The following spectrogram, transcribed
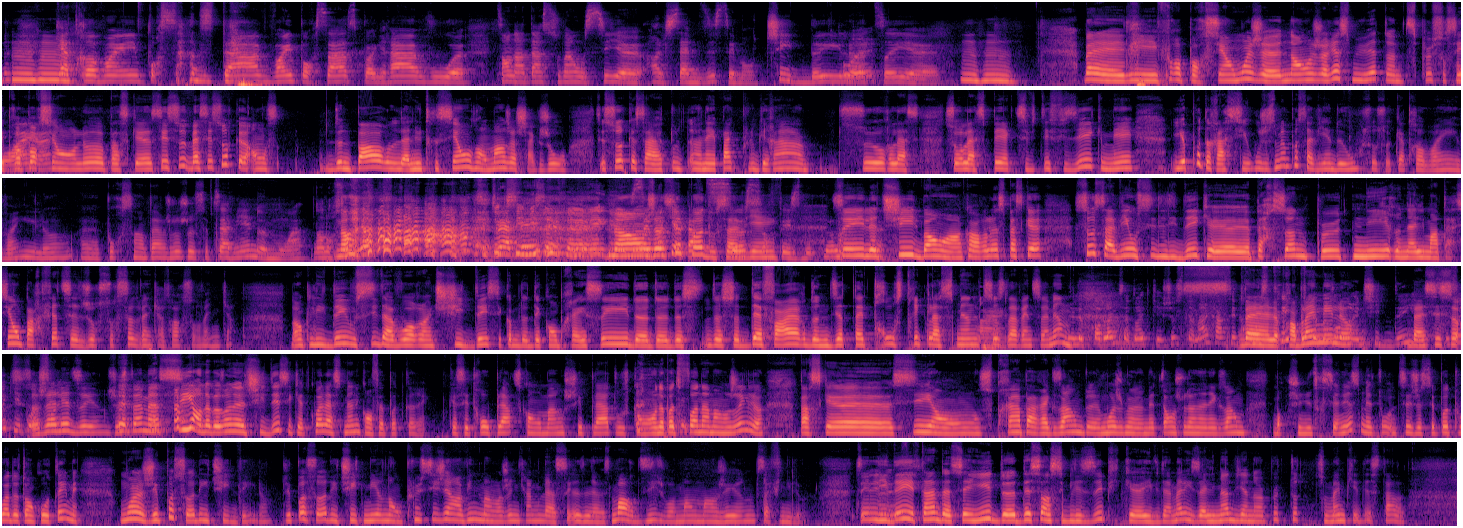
80 mm-hmm. du temps, 20% c'est pas grave. Ou, euh, on entend souvent aussi, euh, ah, le samedi, c'est mon cheat day, là, tu sais. Mm-hmm. Ben, les proportions. Moi, je non, je reste muette un petit peu sur ces proportions-là parce que c'est sûr, ben, c'est sûr que d'une part, la nutrition, on mange à chaque jour. C'est sûr que ça a tout, un impact plus grand sur l'aspect sur activité physique, mais il n'y a pas de ratio. Je ne sais même pas ça vient de où, ça, ce 80-20, là, euh, pourcentage, là, je ne sais pas. Ça vient de moi. Non, non, non. c'est toi qui mis cette règle. Non, je ne sais pas d'où ça, vient. C'est le cheat, bon, encore là, c'est parce que ça, ça vient aussi de l'idée que personne peut tenir une alimentation parfaite 7 jours sur 7, 24 heures sur 24. Donc, l'idée aussi d'avoir un cheat day, c'est comme de décompresser, de, de, de, de se défaire d'une diète peut-être trop stricte la semaine, ça, c'est la fin de semaine. Mais le problème, ça doit être que justement, quand c'est trop ben, strict, le problème est là. un cheat day. Ben, c'est ça. C'est ça, j'allais dire. Justement, si on a besoin d'un cheat day, c'est qu'il y a de quoi la semaine qu'on fait pas de correct. Que c'est trop plate, ce qu'on mange, c'est plate, ou qu'on n'a pas de fun à manger, là. Parce que si on se prend, par exemple, moi, je me, mettons, je vous donne un exemple. Bon, je suis nutritionniste, mais tu sais, je sais pas toi de ton côté, mais moi, j'ai pas ça, des cheat days. J'ai pas ça, des cheat non plus. Si j'ai envie de manger une crème glacée le mardi, je vais m'en manger une, puis ça finit là. L'idée étant d'essayer de désensibiliser, puis que, évidemment, les aliments deviennent un peu tous sur le même piédestal.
